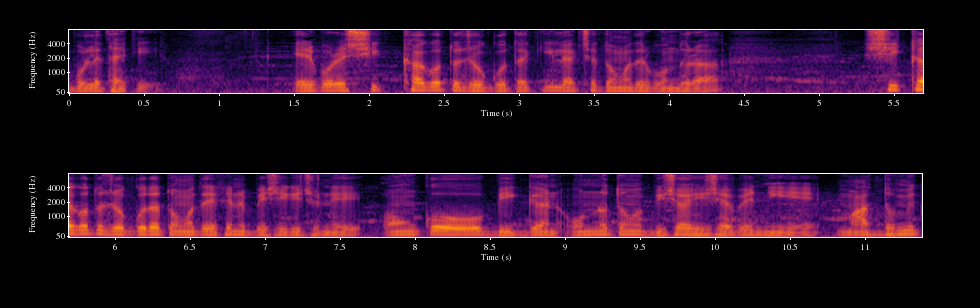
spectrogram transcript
বলে থাকি। এরপরে শিক্ষাগত যোগ্যতা কী লাগছে তোমাদের বন্ধুরা? শিক্ষাগত যোগ্যতা তোমাদের এখানে বেশি কিছু নেই। অঙ্ক ও বিজ্ঞান অন্যতম বিষয় হিসাবে নিয়ে মাধ্যমিক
